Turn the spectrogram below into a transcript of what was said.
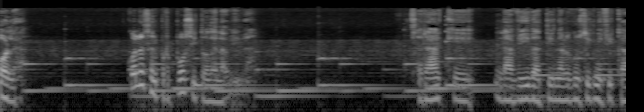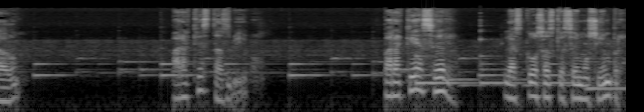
Hola, ¿cuál es el propósito de la vida? ¿Será que la vida tiene algún significado? ¿Para qué estás vivo? ¿Para qué hacer las cosas que hacemos siempre?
